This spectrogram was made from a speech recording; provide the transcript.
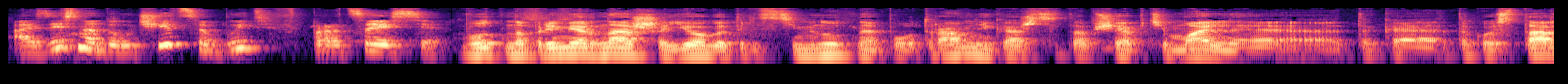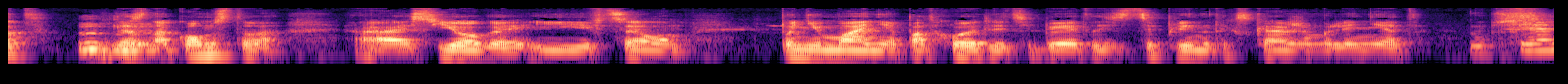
А здесь надо учиться быть в процессе. Вот, например, наша йога 30-минутная по утрам, мне кажется, это вообще оптимальная э, такая, такой старт угу. для знакомства э, с йогой и в целом понимание, подходит ли тебе эта дисциплина, так скажем, или нет. Вообще.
